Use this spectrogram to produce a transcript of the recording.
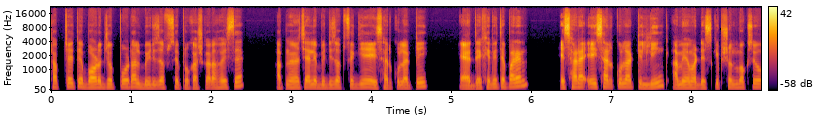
সবচাইতে বড় জব পোর্টাল বিডি জবসে প্রকাশ করা হয়েছে। আপনারা চাইলে বিডি জবসে গিয়ে এই সার্কুলারটি দেখে নিতে পারেন। এছাড়া এই সার্কুলারটির লিঙ্ক আমি আমার ডেসক্রিপশন বক্সেও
